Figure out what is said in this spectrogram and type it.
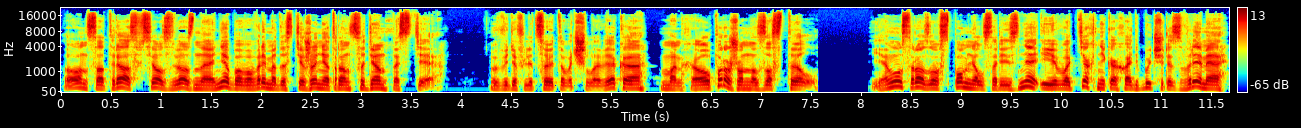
Он сотряс все звездное небо во время достижения трансцендентности. Увидев лицо этого человека, Манхао пораженно застыл. Ему сразу вспомнился резня и его техника ходьбы через время.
